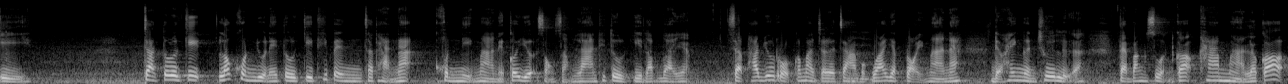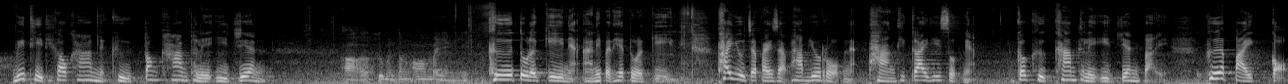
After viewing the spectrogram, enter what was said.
กี จากตุรกีแล้วคนอยู่ในตุรกีที่เป็นสถานะ คนหนีมาเนี่ยก็เยอะ2อสล้านที่ตุรกีรับไว้อะสหภาพยุโรปก็มาเจรจาบอกว่าอย่าปล่อยมานะ เดี๋ยวให้เงินช่วยเหลือ แต่บางส่วนก็ข้ามมา แล้วก็วิธีที่เขาข้ามเนี่ยคือต้องข้ามทะเลอีเจียนอ๋อก็คือมันต้องอ้อมมาอย่างนี้ คือตุรกีเนี่ยอันนี้ประเทศตุรกี ถ้าอยู่จะไปสหภาพยุโรปเนี่ยทางที่ใกล้ที่สุดเนี่ยก็คือข้ามทะเลอีเจียนไป เพื่อไปเกาะ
